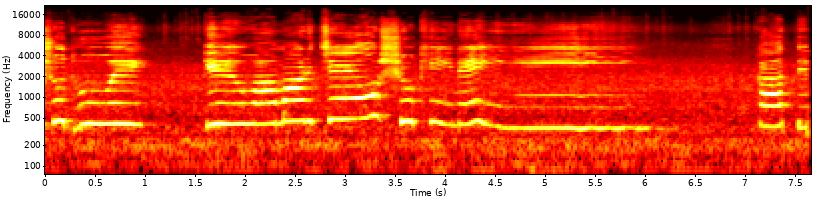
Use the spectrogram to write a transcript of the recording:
শুধু কেউ আমার চেয়েও সুখী নেই। কাঁদতে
